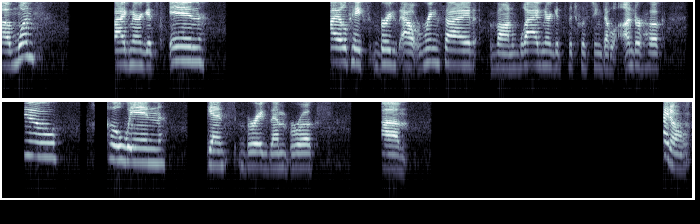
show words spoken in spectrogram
Um, once Wagner gets in Kyle takes Briggs out ringside. Von Wagner gets the twisting double underhook to win against Briggs and Brooks. Um, don't.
